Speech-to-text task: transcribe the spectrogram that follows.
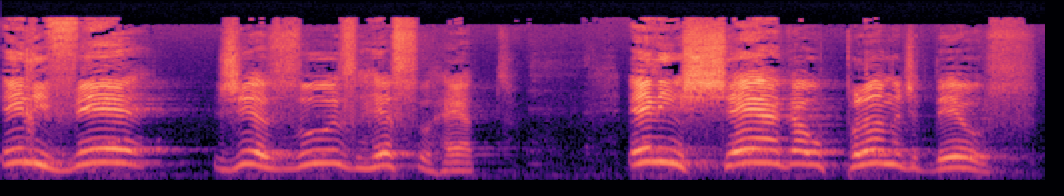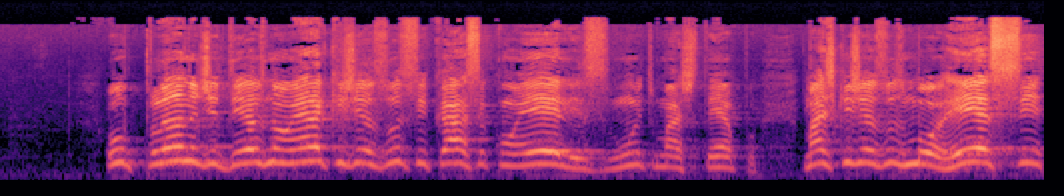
Ele vê Jesus ressurreto. Ele enxerga o plano de Deus. O plano de Deus não era que Jesus ficasse com eles muito mais tempo, mas que Jesus morresse,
